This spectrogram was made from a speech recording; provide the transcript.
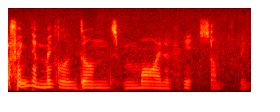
I think the Megalodons might have hit something.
